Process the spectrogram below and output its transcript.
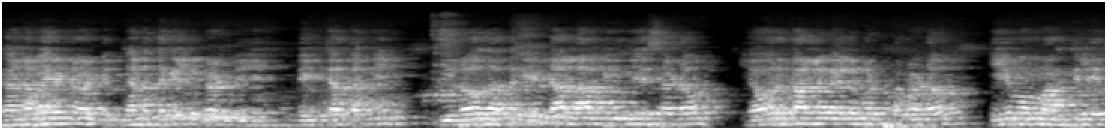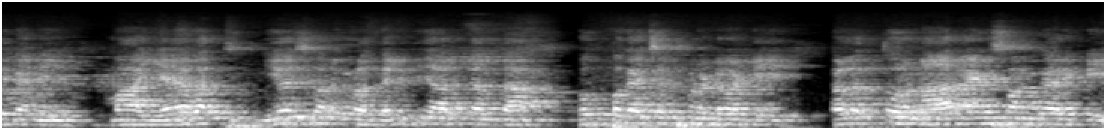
ఘనమైనటువంటి ఘనత కలిగినటువంటి వ్యక్తి అతన్ని. ఈ రోజు అతను ఎట్టా లాభింగ్ చేశాడో ఎవరి కాళ్ళు వెళ్ళబట్టుకున్నాడో ఏమో మాకు తెలియదు కానీ మా యావత్ నియోజకవర్గంలో దళిత జాతులంతా గొప్పగా చెప్పుకున్నటువంటి కళ్ళత్తూరు నారాయణ స్వామి గారికి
